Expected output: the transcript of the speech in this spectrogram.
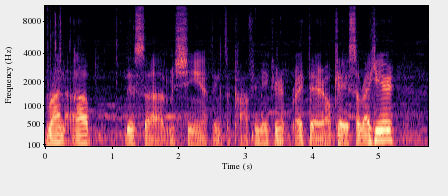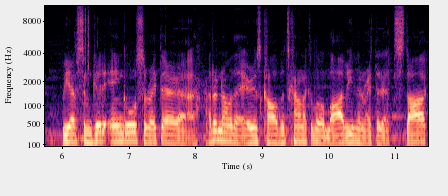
run up this uh, machine. I think it's a coffee maker right there. Okay, so right here we have some good angles. So right there, uh, I don't know what that area is called, but it's kind of like a little lobby. And then right there, that's stock.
